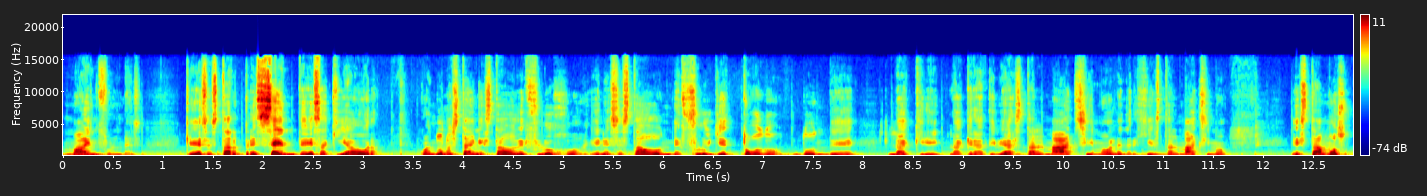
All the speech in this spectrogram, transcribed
mindfulness, que es estar presente, es aquí ahora. Cuando uno está en estado de flujo, en ese estado donde fluye todo, donde la, creatividad está al máximo, la energía está al máximo, estamos,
